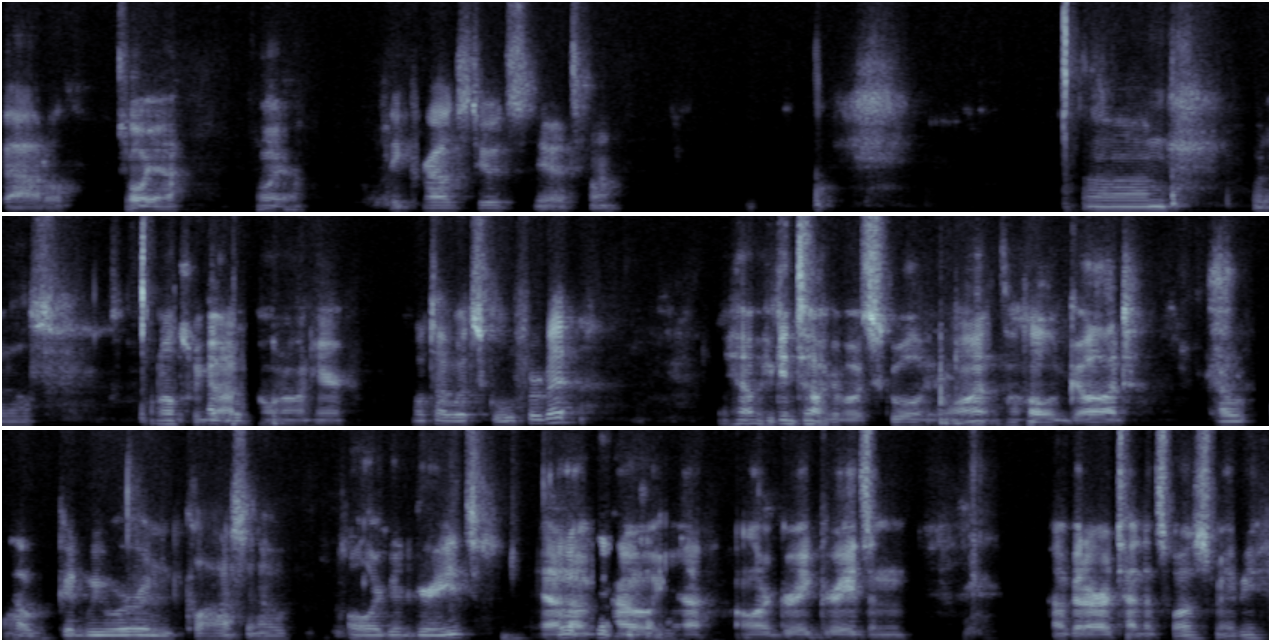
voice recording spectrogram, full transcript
battle. Oh yeah. Oh yeah. Big crowds too. It's yeah, it's fun. Um, what else? What else we got going on here? We'll talk about school for a bit. Yeah, we can talk about school if you want. Oh God. How how good we were in class and how all our good grades. Yeah, Oh, how, how, yeah, all our great grades and how good our attendance was, maybe.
